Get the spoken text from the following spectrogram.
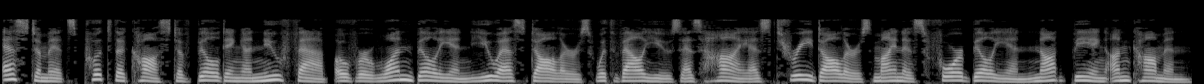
Estimates put the cost of building a new fab over 1 billion US dollars with values as high as $3-4 billion not being uncommon.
